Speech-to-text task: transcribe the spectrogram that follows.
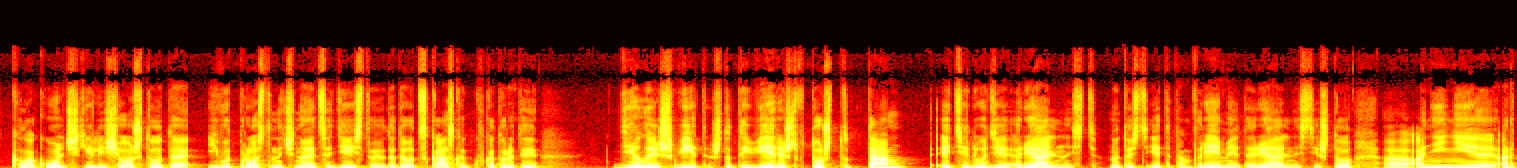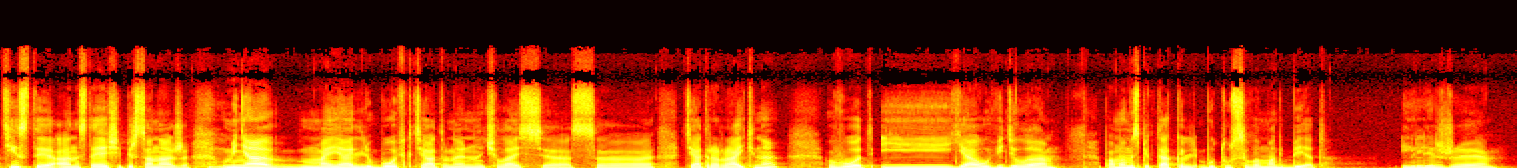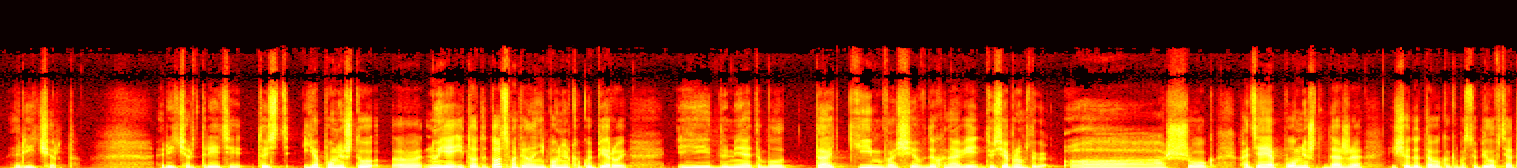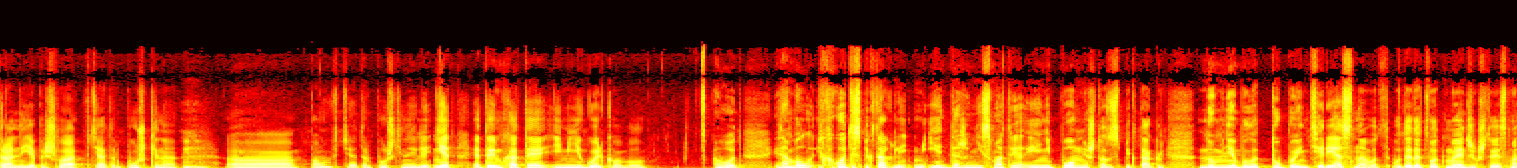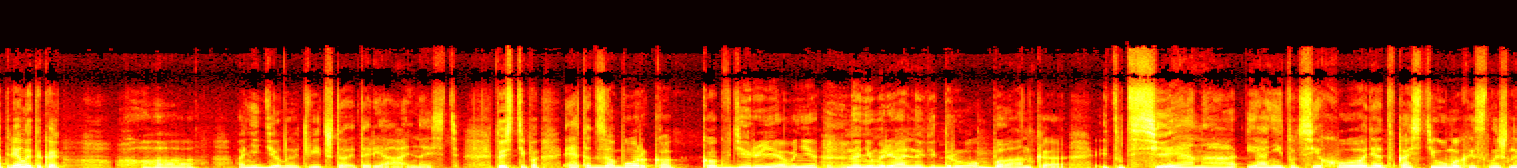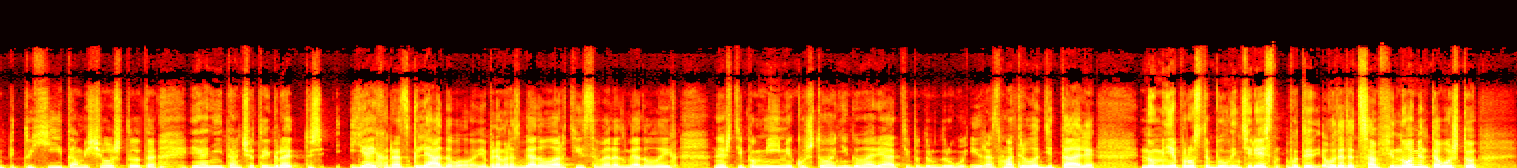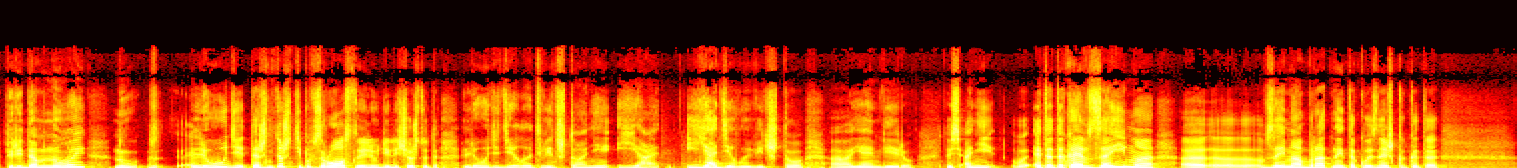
колокольчики или еще что-то, и вот просто начинается действие. Вот это вот сказка, в которой ты делаешь вид, что ты веришь в то, что там эти люди реальность. Ну, то есть это там время, это реальность. И что а, они не артисты, а настоящие персонажи. Мгм. У меня моя любовь к театру, наверное, началась э, с э, театра Райкина. Вот. И я увидела, по-моему, спектакль Бутусова «Макбет». Или же «Ричард». Ричард Третий. То есть я помню, что... э, ну, я и тот, и тот смотрела, не помню, какой первый. И для меня это было таким вообще вдохновением. То есть я просто такой, «А, шок. Хотя я помню, что даже еще до того, как я поступила в театральный, я пришла в театр Пушкина. А, по-моему, в театр Пушкина. Или... Нет, это МХТ имени Горького был. Вот. И там был какой-то спектакль, я даже не смотрел, я не помню, что за спектакль, но мне было тупо интересно, вот, вот этот вот мэджик, что я смотрела, и такая, «А, они делают вид, что это реальность. То есть, типа, этот забор как как в деревне, на нем реально ведро, банка, и тут сено, и они тут все ходят в костюмах, и слышно петухи, там еще что-то, и они там что-то играют. То есть я их разглядывала, я прям разглядывала артистов, я разглядывала их, знаешь, типа мимику, что они говорят, типа друг другу, и рассматривала детали. Но мне просто был интересен вот, э- вот этот сам феномен того, что передо мной, ну, люди, даже не то, что типа взрослые люди или еще что-то, люди делают вид, что они и я, и я делаю вид, что а, я им верю. То есть они, это такая взаимо, э, э, взаимообратный такой, знаешь, как это,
